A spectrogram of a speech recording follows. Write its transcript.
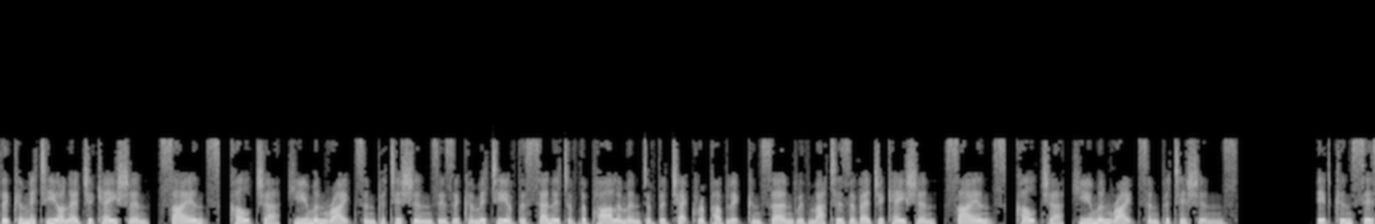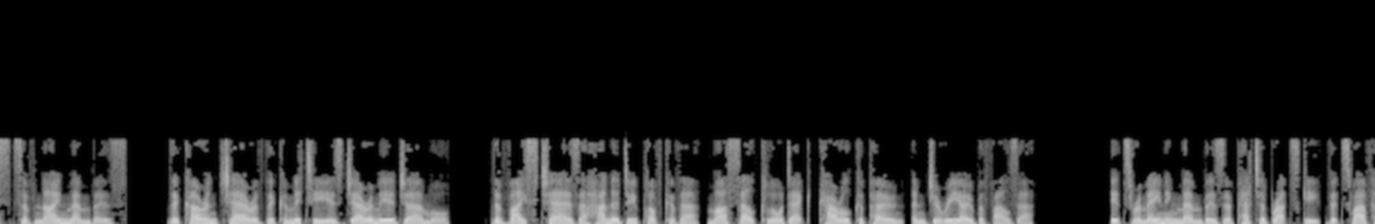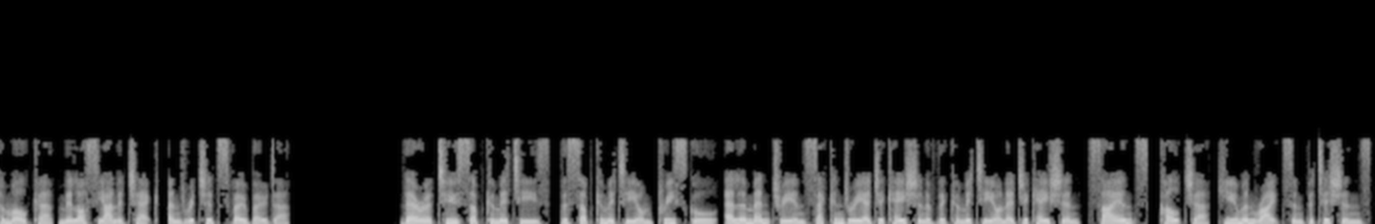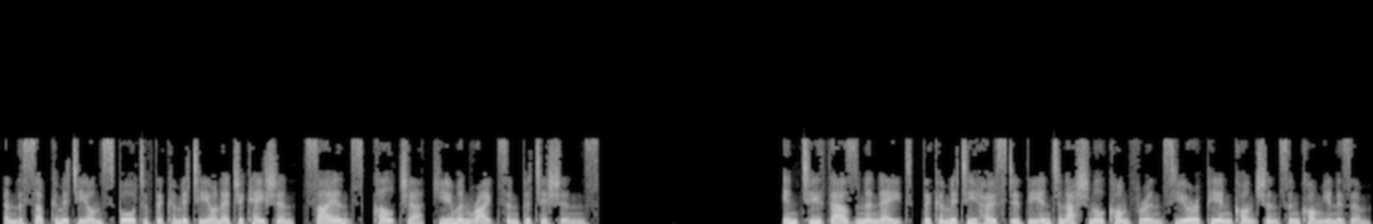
The Committee on Education, Science, Culture, Human Rights and Petitions is a committee of the Senate of the Parliament of the Czech Republic concerned with matters of education, science, culture, human rights and petitions. It consists of nine members. The current chair of the committee is Jaromír Jermář. The vice-chairs are Hana Doupovcová, Marcel Chládek, Karel Kapoun, and Jiří Oberfalzer. Its remaining members are Petr Bratský, Václav Homolka, Miloš Janeček, and Richard Svoboda. There are two subcommittees, the Subcommittee on Preschool, Elementary and Secondary Education of the Committee on Education, Science, Culture, Human Rights and Petitions, and the Subcommittee on Sport of the Committee on Education, Science, Culture, Human Rights and Petitions. In 2008, the committee hosted the international conference European Conscience and Communism.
